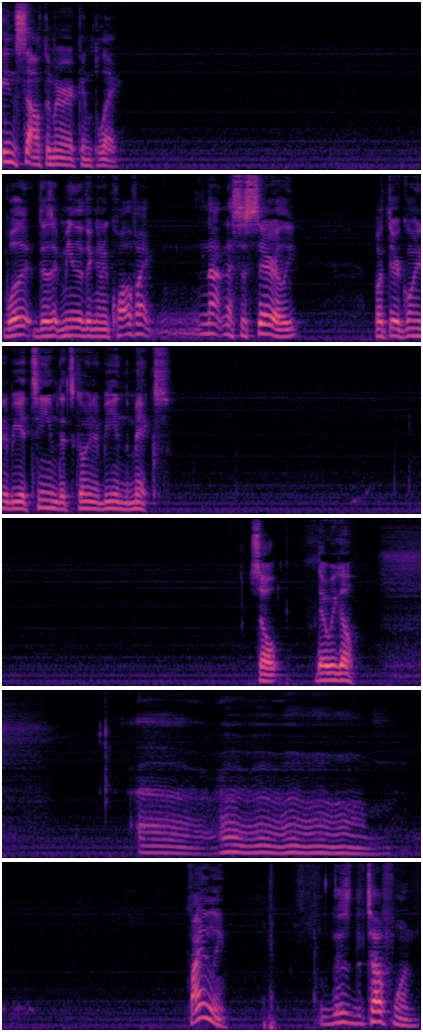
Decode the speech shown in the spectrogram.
in South American play. Well, does it mean that they're going to qualify? Not necessarily, but they're going to be a team that's going to be in the mix. So there we go. Uh, um, finally, this is the tough one.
